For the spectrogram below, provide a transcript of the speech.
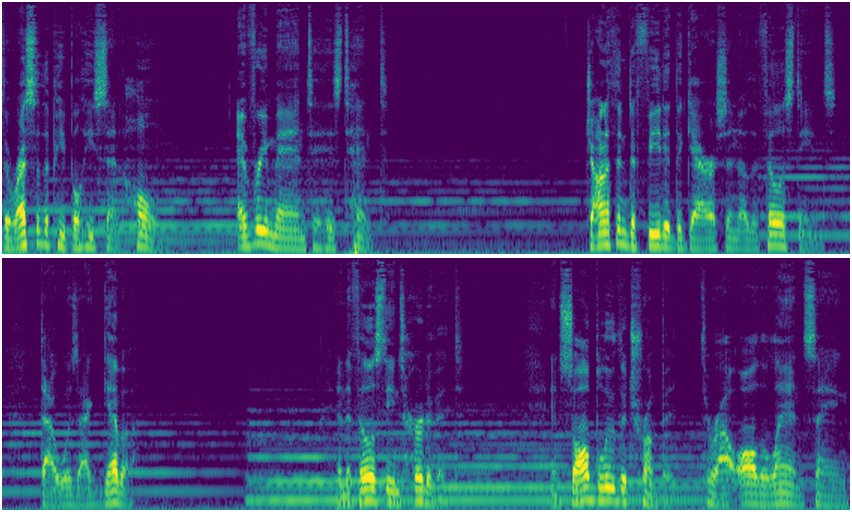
The rest of the people he sent home, every man to his tent. Jonathan defeated the garrison of the Philistines that was at Geba. And the Philistines heard of it. And Saul blew the trumpet throughout all the land, saying,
